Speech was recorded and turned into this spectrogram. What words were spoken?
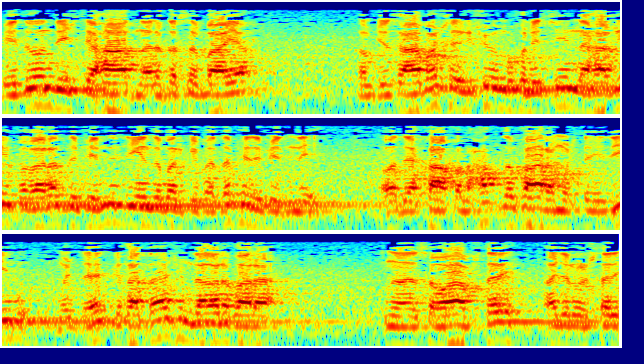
بدون دی اجتہاد نہ رکسبایا ہم جو صحابہ شریشو مخلصین نہ حقی بغرض فتنی جنگی دبر کی فتح فتنی. اور دے خاف الحق دفار مجتہدین، مجتہد کی خطا شم دغر فارا ثواب شترے اجر و شترے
